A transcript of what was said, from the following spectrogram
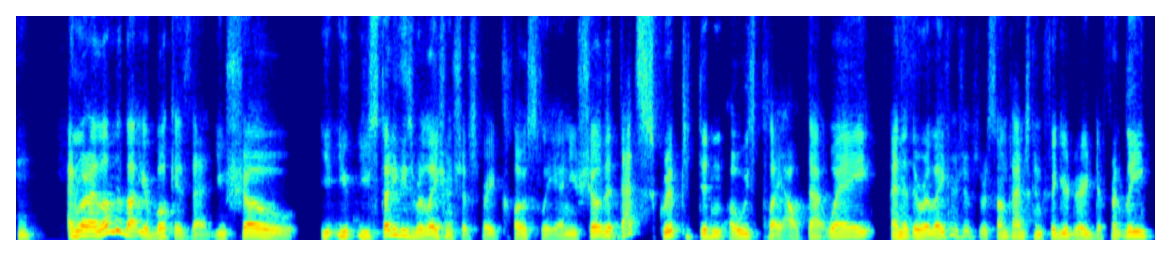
Hmm. And what I loved about your book is that you show you, you, you study these relationships very closely and you show that that script didn't always play out that way and that the relationships were sometimes configured very differently.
